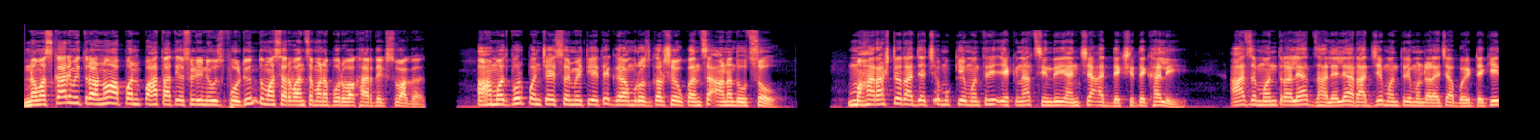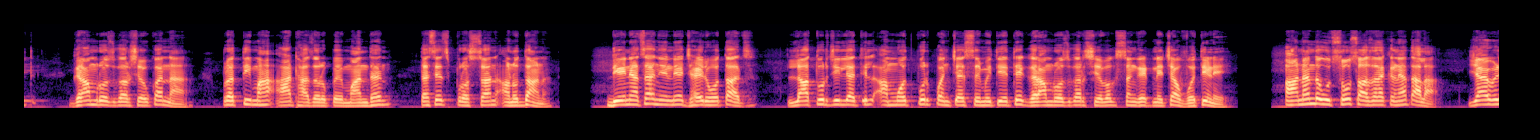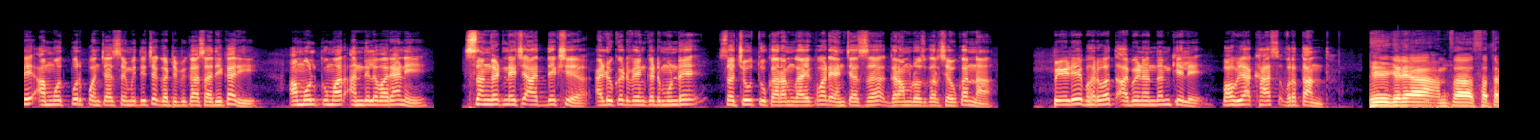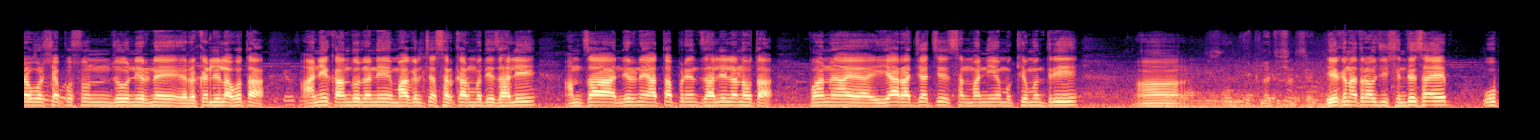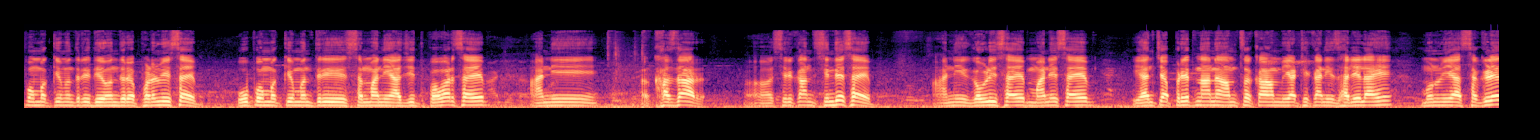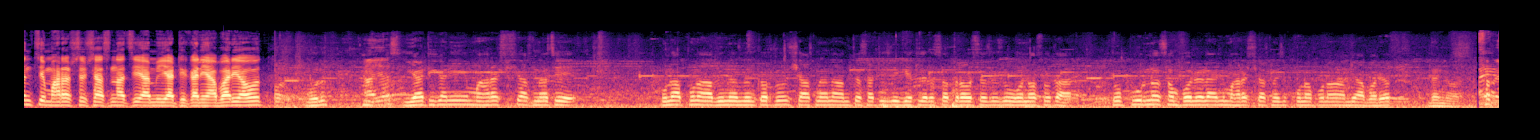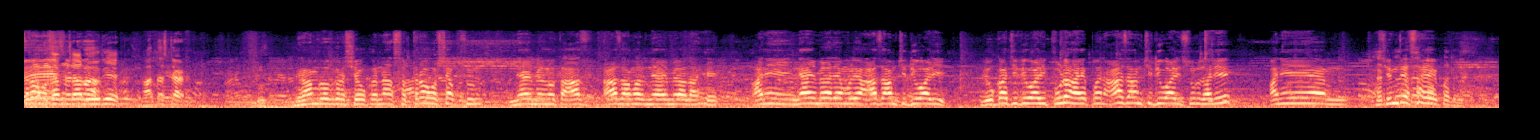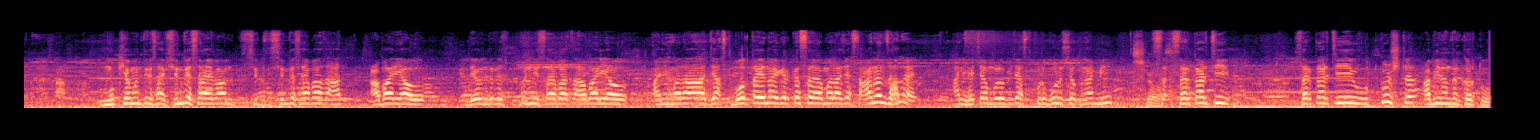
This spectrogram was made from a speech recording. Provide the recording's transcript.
नमस्कार मित्रांनो आपण पाहतात एस डी न्यूज फोर्टीन तुम्हा सर्वांचं मनपूर्वक हार्दिक स्वागत. अहमदपूर पंचायत समिती येथे ग्रामरोजगार सेवकांचा आनंद उत्सव. महाराष्ट्र राज्याचे मुख्यमंत्री एकनाथ शिंदे यांच्या अध्यक्षतेखाली आज मंत्रालयात झालेल्या राज्य मंत्रिमंडळाच्या बैठकीत ग्रामरोजगार सेवकांना प्रतिमहा आठ हजार रुपये मानधन तसेच प्रोत्साहन अनुदान देण्याचा निर्णय जाहीर होताच लातूर जिल्ह्यातील अहमदपूर पंचायत समिती येथे ग्रामरोजगार सेवक संघटनेच्या वतीने आनंद उत्सव साजरा करण्यात आला. यावेळी अहमदपूर पंचायत समितीचे गटविकास अधिकारी अमोल कुमार अंदेलवार यांनी संघटनेचे अध्यक्ष ॲडव्होकेट व्यंकट मुंडे सचिव तुकाराम गायकवाड यांच्यासह ग्रामरोजगार सेवकांना पेढे भरवत अभिनंदन केले. पाहूया खास वृत्तांत. हे गेल्या आमचा सतरा वर्षापासून जो निर्णय रखडलेला होता अनेक आंदोलने मागलच्या सरकारमध्ये झाले. आमचा निर्णय आतापर्यंत झालेला नव्हता पण या राज्याचे सन्माननीय मुख्यमंत्री एकनाथरावजी शिंदेसाहेब उपमुख्यमंत्री देवेंद्र फडणवीस साहेब उपमुख्यमंत्री सन्माननीय अजित पवार साहेब आणि खासदार श्रीकांत शिंदेसाहेब आणि गवळीसाहेब मानेसाहेब यांच्या प्रयत्नानं आमचं काम या ठिकाणी झालेलं आहे. म्हणून या सगळ्यांचे महाराष्ट्र शासनाचे आम्ही या ठिकाणी आभारी आहोत. बोलू. या ठिकाणी महाराष्ट्र शासनाचे पुन्हा पुन्हा अभिनंदन करतो. शासनानं आमच्यासाठी जे घेतलेला सतरा वर्षाचा जो वनवास होता तो पूर्ण संपवलेला आहे आणि महाराष्ट्र शासनाचे पुन्हा पुन्हा आम्ही आभारी आहोत. धन्यवाद. सतरा चालू होते ग्रामरोजगार सेवकांना सतरा वर्षापासून न्याय मिळत नव्हता. आज आज आम्हाला न्याय मिळाला आहे. आणि न्याय मिळाल्यामुळे आज आमची दिवाळी लोकांची दिवाळी पुढं आहे पण आज आमची दिवाळी सुरू झाली. आणि शिंदे साहेब मुख्यमंत्री साहेब शिंदे साहेब आम शिं- शिंदे साहेबाचा आ- आभारी आहो. देवेंद्र फडणवीस साहेबाचा आभारी आहो. आणि मला जास्त बोलता येणार वगैरे कसं मला जास्त आनंद झाला आहे आणि ह्याच्यामुळे मी जास्त पुढे बोलू शकणार मी स- सरकारची सरकारची उत्कृष्ट अभिनंदन करतो.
